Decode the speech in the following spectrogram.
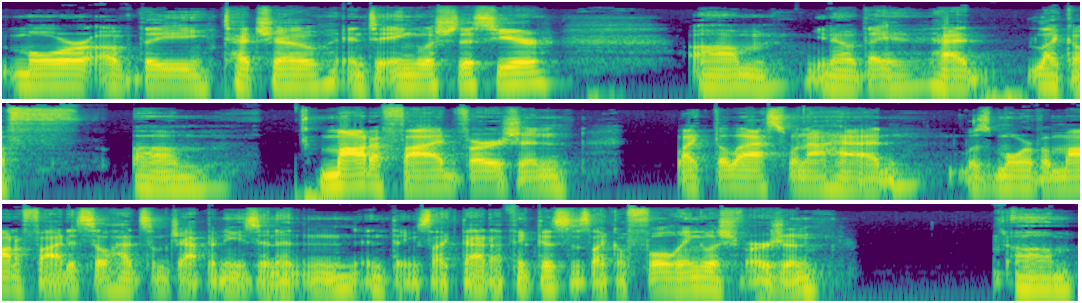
more of the Techo into English this year. Um, you know, they had like a f- um, modified version, like the last one I had was more of a modified. It still had some Japanese in it and, and things like that. I think this is like a full English version. Um,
